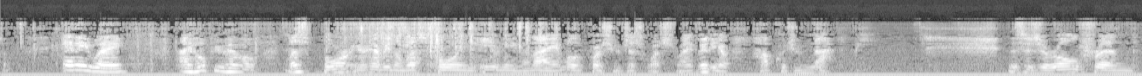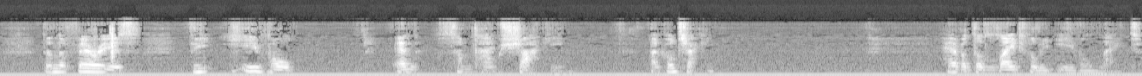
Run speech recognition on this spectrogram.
So, anyway, I hope you have a less boring, you're having a less boring evening than I am. Well, of course, you just watched my video. How could you not be? This is your old friend, the nefarious, the evil, and sometimes shocking Uncle Chucky. Have a delightfully evil night.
